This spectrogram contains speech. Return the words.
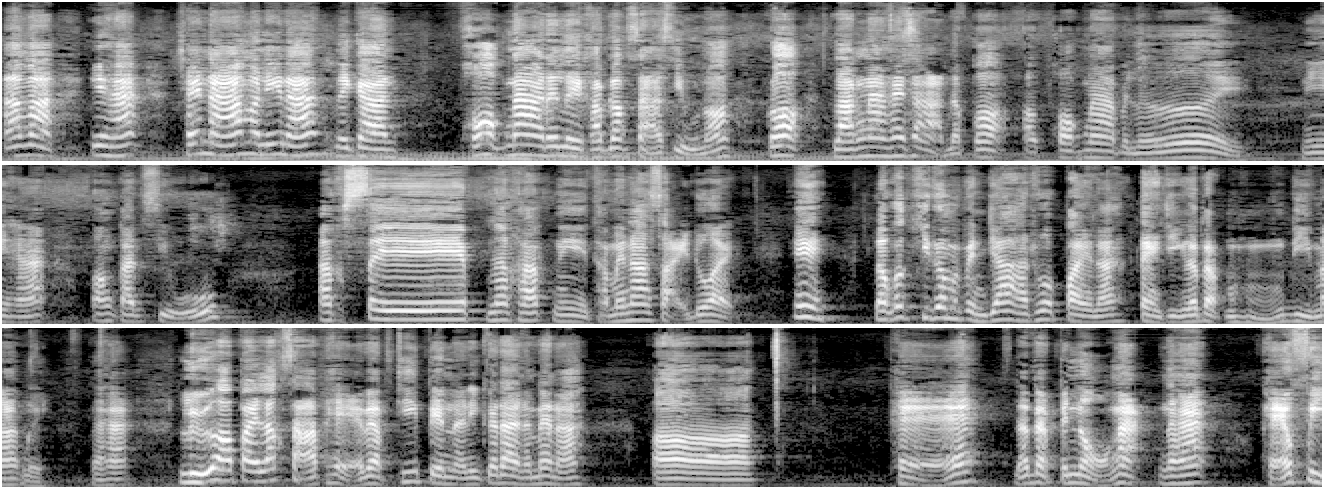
เอามานี่ฮะ ใช้น้ำอันนี้นะ ในการพอกหน้าได้เลยครับรักษาสิวเนาะก็ล้างหน้าให้สะอาดแล้วก็เอาพอกหน้าไปเลย นี่ฮะป้องกันสิว อักเสบนะครับ นี่ทำให้หน้าใสด้วยนี่เราก็คิดว่ามันเป็นหญ้าทั่วไปนะ แต่จริงแล้วแบบอื้อหือดีมากเลยนะฮะหรือเอาไปรักษาแผลแบบที่เป็นอันนี้ก็ได้นะแม่นะเอ่อ แผลแล้วแบบเป็นหนองอะนะฮะ แผลฝี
